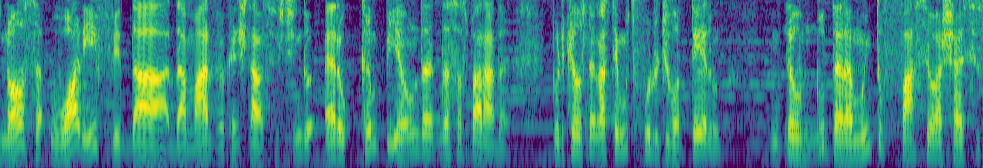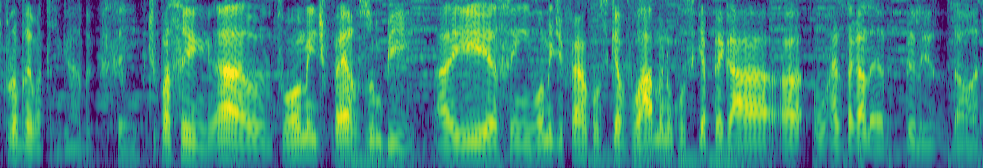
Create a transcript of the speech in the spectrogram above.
Nossa, o What If da, da Marvel que a gente tava assistindo era o campeão da, dessas paradas. Porque os negócios tem muito furo de roteiro. Então, uhum. puta, era muito fácil achar esses problemas, tá ligado? Sim. Tipo assim, ah, o Homem de Ferro zumbi. Aí, assim, o Homem de Ferro conseguia voar, mas não conseguia pegar a, o resto da galera. Beleza, da hora.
